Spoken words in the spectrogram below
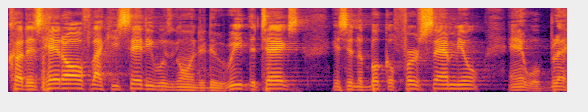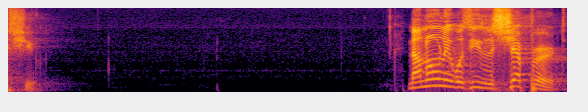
Cut his head off like he said he was going to do. Read the text, it's in the book of First Samuel, and it will bless you. Not only was he the shepherd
